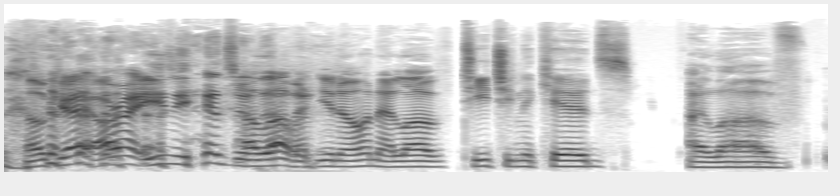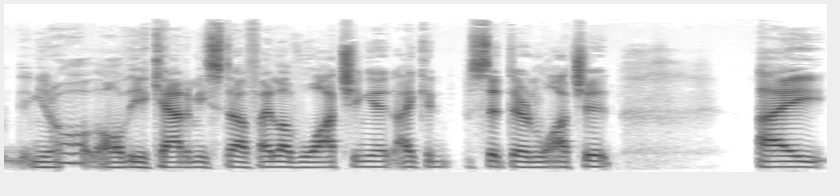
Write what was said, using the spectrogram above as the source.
Okay, all right, easy answer. I love one. it, you know, and I love teaching the kids. I love, you know, all, all the academy stuff. I love watching it. I could sit there and watch it. I,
